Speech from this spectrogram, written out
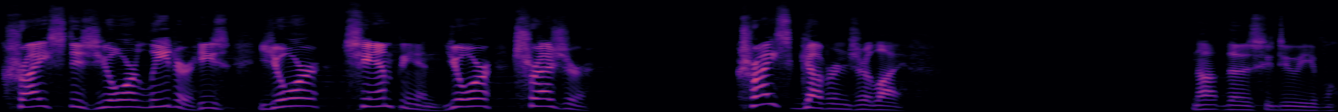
Christ is your leader, He's your champion, your treasure. Christ governs your life, not those who do evil.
